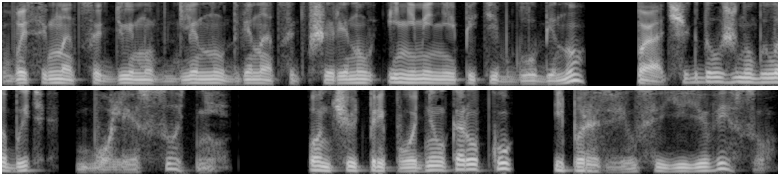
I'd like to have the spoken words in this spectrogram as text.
18 дюймов в длину, 12 в ширину и не менее 5 в глубину, пачек должно было быть более сотни. Он чуть приподнял коробку и поразился ее весу.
